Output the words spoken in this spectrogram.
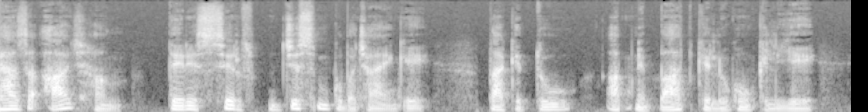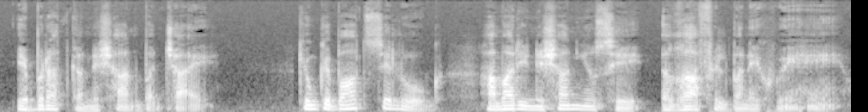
لہٰذا آج ہم تیرے صرف جسم کو بچائیں گے تاکہ تو اپنے بعد کے لوگوں کے لیے عبرت کا نشان بن جائے۔ کیونکہ بہت سے لوگ ہماری نشانیوں سے غافل بنے ہوئے ہیں۔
